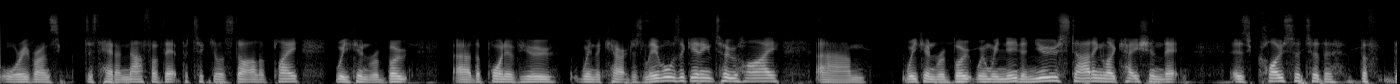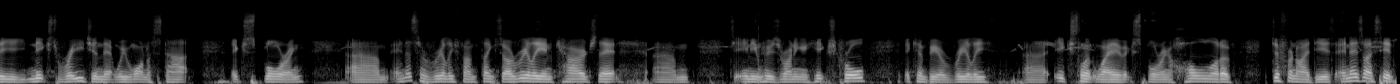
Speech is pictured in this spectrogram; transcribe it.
or everyone's just had enough of that particular style of play. We can reboot uh, the point of view when the characters' levels are getting too high. Um, we can reboot when we need a new starting location that is closer to the, the, the next region that we want to start exploring. Um, and it's a really fun thing. So I really encourage that um, to anyone who's running a hex crawl. It can be a really uh, excellent way of exploring a whole lot of different ideas. And as I said,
